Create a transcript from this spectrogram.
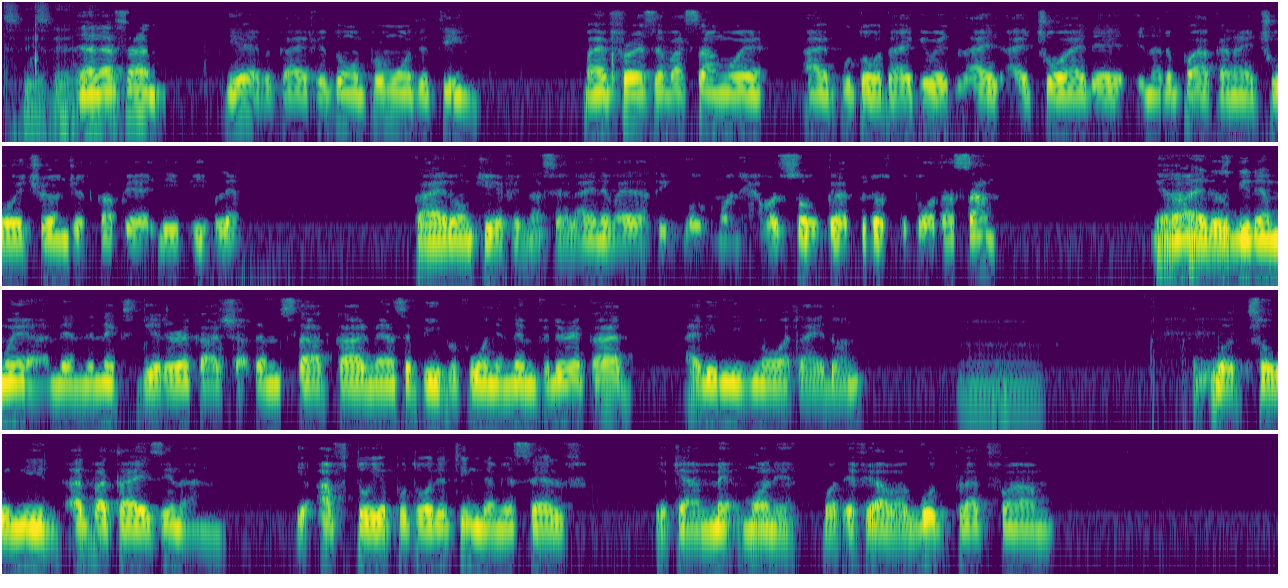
See there. You understand? Yeah, because if you don't promote the thing, my first ever song where I put out, I give it, I, I throw it there in the park and I throw it 300 copy at the people. Cause I don't care if it not sell. I never had to think about money. I was so glad to just put out a song. You know, I just give them away and then the next day the record shop them start calling me and say people phoning them for the record. I didn't even know what I done. Mm. But so we need advertising and you have to you put all the thing them yourself, you can make money. But if you have a good platform,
